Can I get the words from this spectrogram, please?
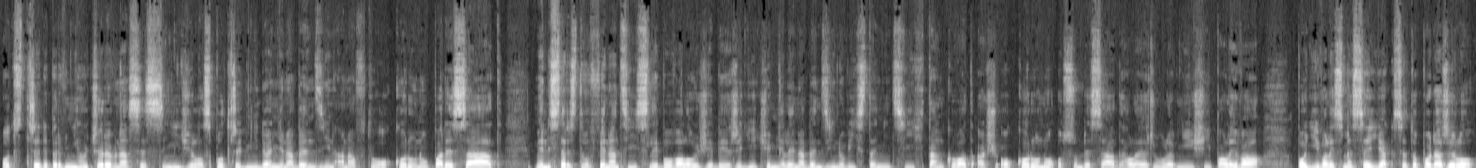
Od středy 1. června se snížila spotřební daně na benzín a naftu o korunu 50. Ministerstvo financí slibovalo, že by řidiči měli na benzínových stanicích tankovat až o korunu 80 haléřů levnější paliva. Podívali jsme se, jak se to podařilo.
